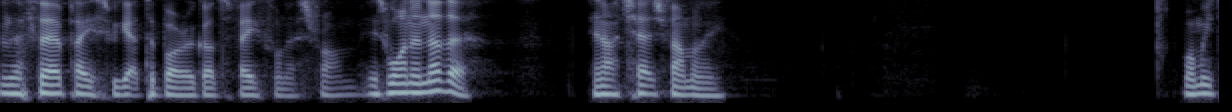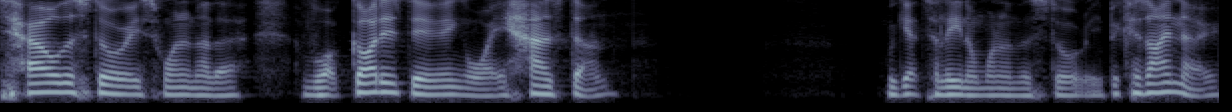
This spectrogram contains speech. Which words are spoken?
And the third place we get to borrow God's faithfulness from is one another in our church family. When we tell the stories to one another of what God is doing or what He has done, we get to lean on one another's story because I know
